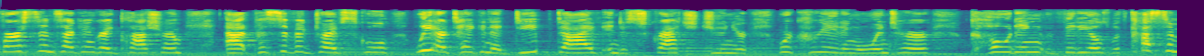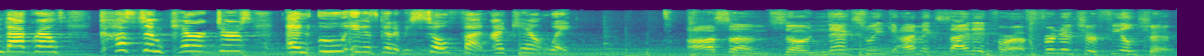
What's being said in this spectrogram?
first and second grade classroom at Pacific Drive School. We are taking a deep dive into Scratch Junior. We're creating winter coding videos with custom backgrounds, custom characters, and ooh, it is going to be so fun. I can't wait. Awesome. So next week, I'm excited for a furniture field trip.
